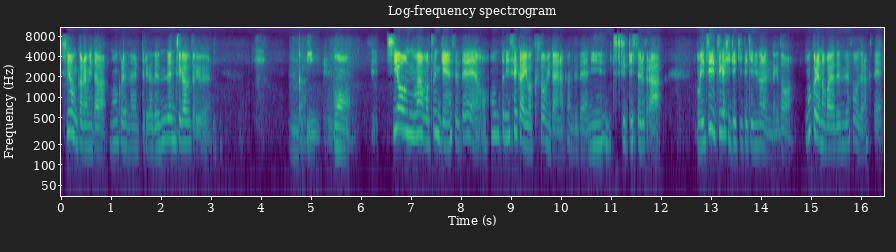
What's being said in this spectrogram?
シオンから見た木蓮のやりとりが全然違うという。なんか、いいね。もう、シシオンはもうツンケンしてて、もう本当に世界はクソみたいな感じで認識してるから、もういちいちが悲劇的になるんだけど、木蓮の場合は全然そうじゃなくて、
